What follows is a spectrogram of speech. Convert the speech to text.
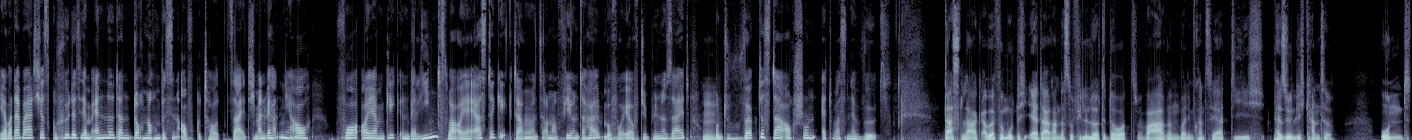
Ja, aber dabei hatte ich das Gefühl, dass ihr am Ende dann doch noch ein bisschen aufgetaut seid. Ich meine, wir hatten ja auch vor eurem Gig in Berlin, das war euer erster Gig, da haben wir uns ja auch noch viel unterhalten, bevor ihr auf die Bühne seid. Und du wirktest da auch schon etwas nervös. Das lag aber vermutlich eher daran, dass so viele Leute dort waren bei dem Konzert, die ich persönlich kannte. Und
